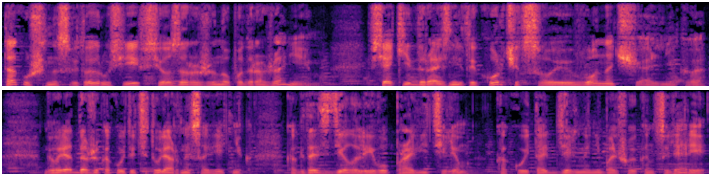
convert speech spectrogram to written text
Так уж на Святой Руси все заражено подражанием. Всякий дразнит и корчит своего начальника. Говорят, даже какой-то титулярный советник, когда сделали его правителем какой-то отдельной небольшой канцелярии,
